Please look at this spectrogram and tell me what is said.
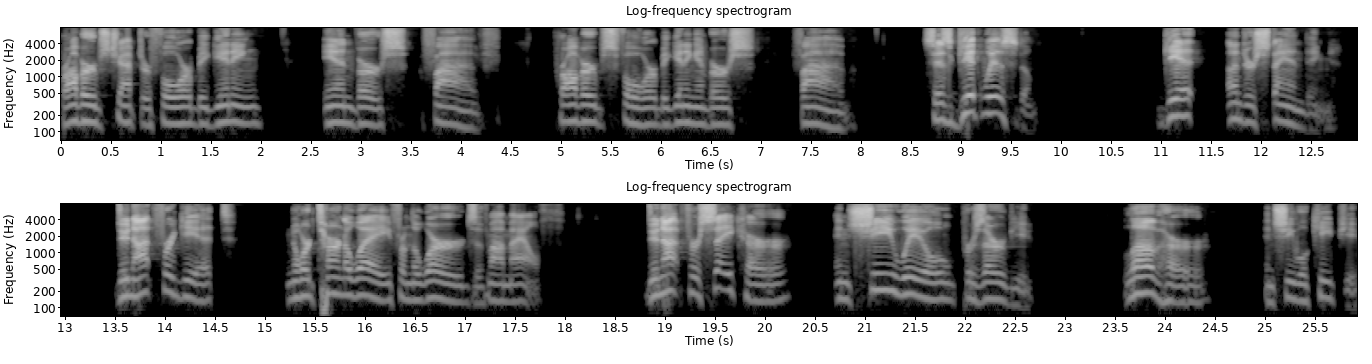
Proverbs chapter 4, beginning in verse 5. Proverbs 4, beginning in verse 5, says, Get wisdom, get understanding. Do not forget, nor turn away from the words of my mouth. Do not forsake her, and she will preserve you. Love her, and she will keep you.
